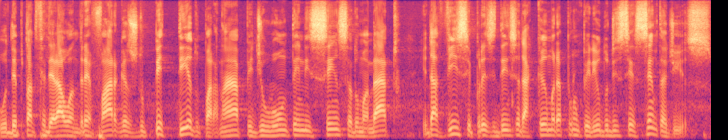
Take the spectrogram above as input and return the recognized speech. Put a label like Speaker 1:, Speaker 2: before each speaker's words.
Speaker 1: O deputado federal André Vargas, do PT do Paraná, pediu ontem licença do mandato e da vice-presidência da Câmara por um período de 60 dias.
